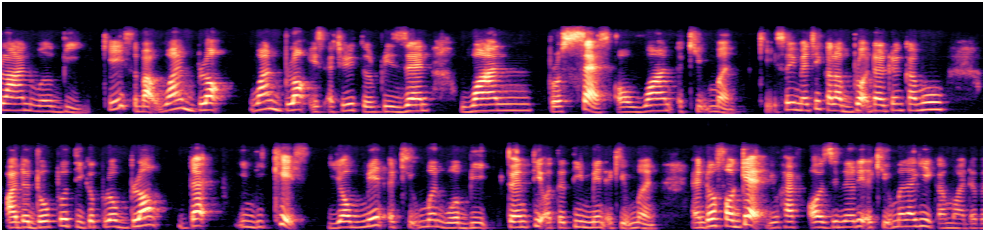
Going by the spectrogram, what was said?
plan will be. Okay. Sebab one block one block is actually to represent one process or one equipment. Okay, so imagine kalau block diagram kamu ada 20-30 block, that indicates your main equipment will be 20 or 30 main equipment. And don't forget, you have auxiliary equipment lagi. Kamu ada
